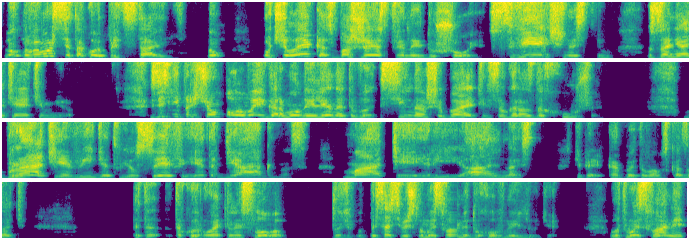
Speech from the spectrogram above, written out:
Ну, ну, вы можете такое представить? У человека с божественной душой, с вечностью занятия этим миром. Здесь ни при чем половые гормоны, Елена, это вы сильно ошибаетесь, все гораздо хуже. Братья видят в Юсефе, и это диагноз, материальность. Теперь, как бы это вам сказать? Это такое ругательное слово. Представьте себе, что мы с вами духовные люди. Вот мы с вами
